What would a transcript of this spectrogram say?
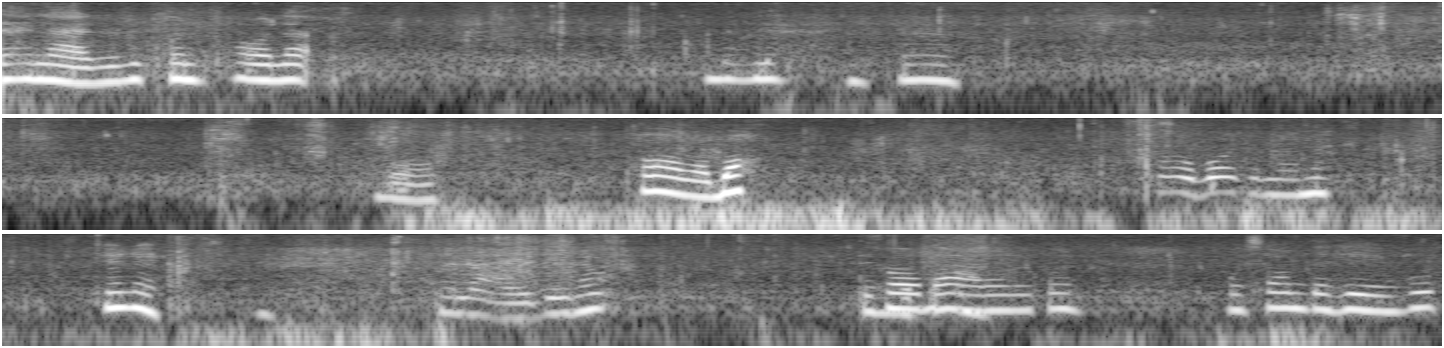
ได้หลายแล้วทุกคนพอละนั่นนะอ่าบอกพ่อเหรอบอกก็ว่าจะนั้นนะเท่าไหร่ไปหลายดีเนาะเต็มกระตาแล้วทุกคนมาซ่อมตะเทงพวก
